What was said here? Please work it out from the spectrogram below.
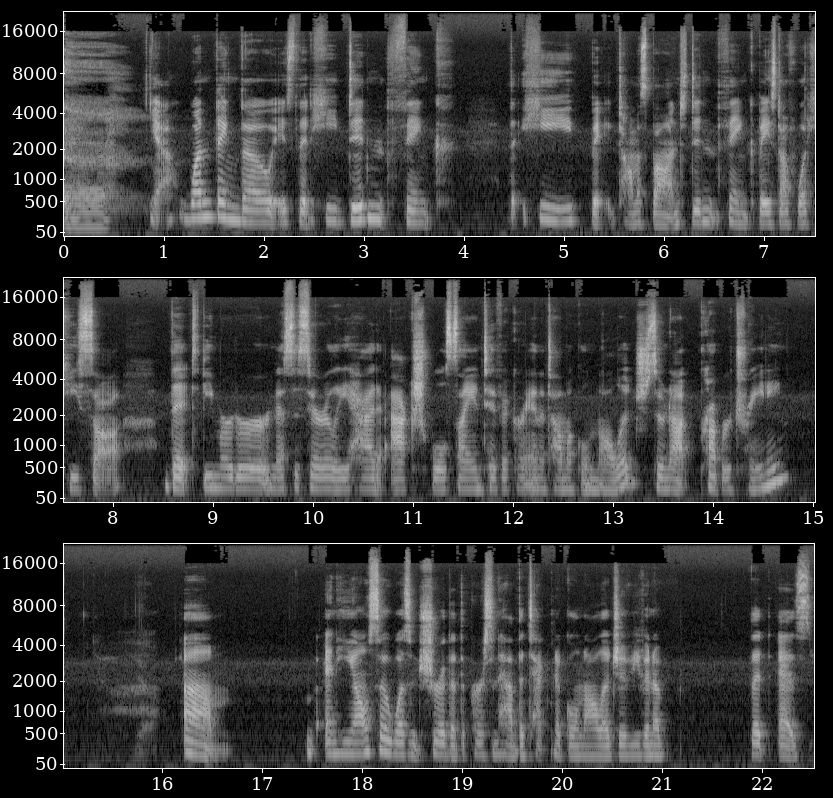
Uh, Yeah. One thing though is that he didn't think that he Thomas Bond didn't think based off what he saw that the murderer necessarily had actual scientific or anatomical knowledge, so not proper training. Um and he also wasn't sure that the person had the technical knowledge of even a that as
